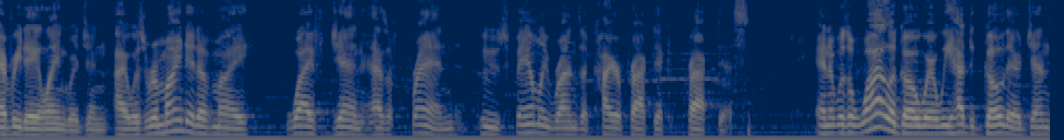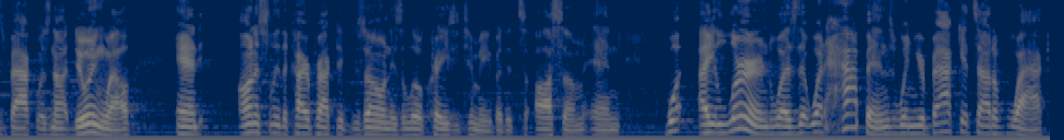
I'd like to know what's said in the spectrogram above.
everyday language, and I was reminded of my wife, Jen, has a friend whose family runs a chiropractic practice. And it was a while ago where we had to go there. Jen's back was not doing well. And honestly, the chiropractic zone is a little crazy to me, but it's awesome. And what I learned was that what happens when your back gets out of whack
